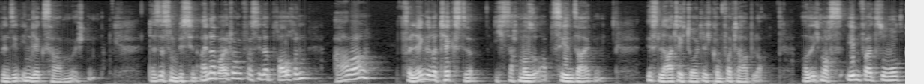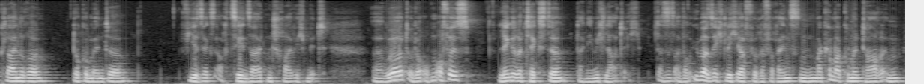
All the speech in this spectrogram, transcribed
wenn Sie einen Index haben möchten. Das ist ein bisschen Einarbeitung, was Sie da brauchen, aber für längere Texte, ich sag mal so ab 10 Seiten, ist LaTeX deutlich komfortabler. Also ich mache es ebenfalls so, kleinere Dokumente, 4, 6, 8, 10 Seiten schreibe ich mit äh, Word oder OpenOffice längere Texte, da nehme ich LaTeX. Das ist einfach übersichtlicher für Referenzen. Man kann mal Kommentare im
